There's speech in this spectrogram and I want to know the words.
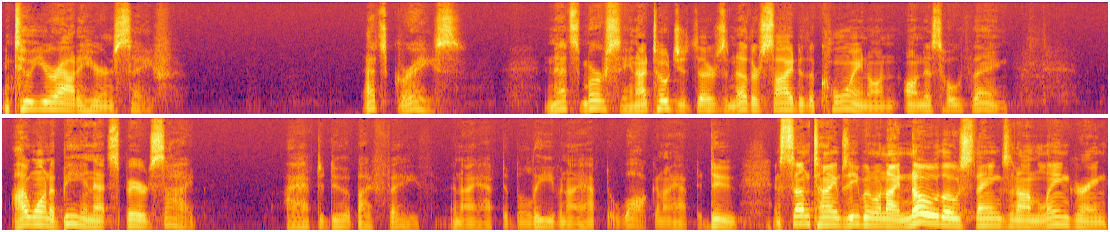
until you're out of here and safe. That's grace. And that's mercy. And I told you there's another side to the coin on, on this whole thing. I want to be in that spared side. I have to do it by faith. And I have to believe and I have to walk and I have to do. And sometimes, even when I know those things and I'm lingering,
